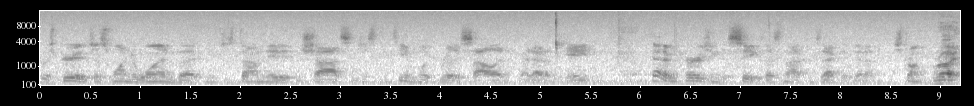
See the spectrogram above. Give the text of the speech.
First period just one to one, but just dominated in shots and just the team looked really solid right out of the gate. Kind of encouraging to see because that's not exactly been a strong. point Right,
